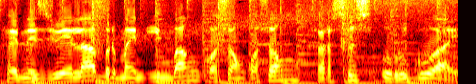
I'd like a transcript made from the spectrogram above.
Venezuela bermain imbang 0-0 versus Uruguay.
